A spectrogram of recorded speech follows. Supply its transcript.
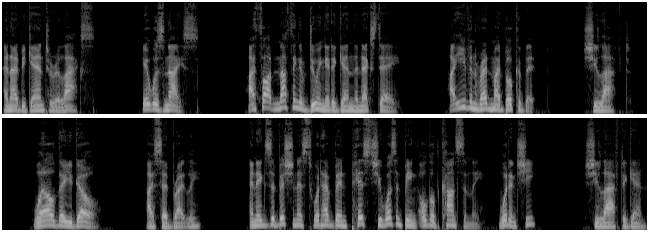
and I began to relax. It was nice. I thought nothing of doing it again the next day. I even read my book a bit. She laughed. Well, there you go, I said brightly. An exhibitionist would have been pissed she wasn't being ogled constantly, wouldn't she? She laughed again.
